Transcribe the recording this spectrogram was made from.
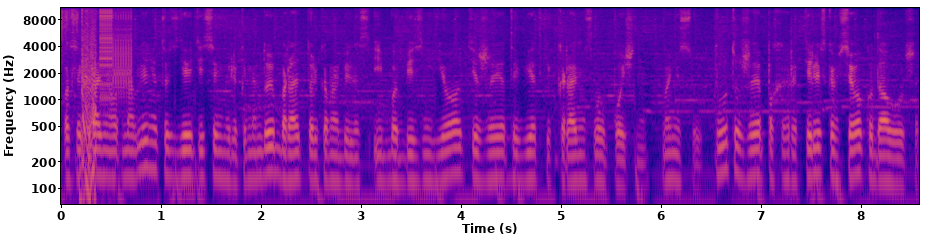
После крайнего обновления с 9.7 рекомендую брать только мобильность, ибо без нее те же этой ветки крайне слабопочные. Но не суть. Тут уже по характеристикам все куда лучше.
